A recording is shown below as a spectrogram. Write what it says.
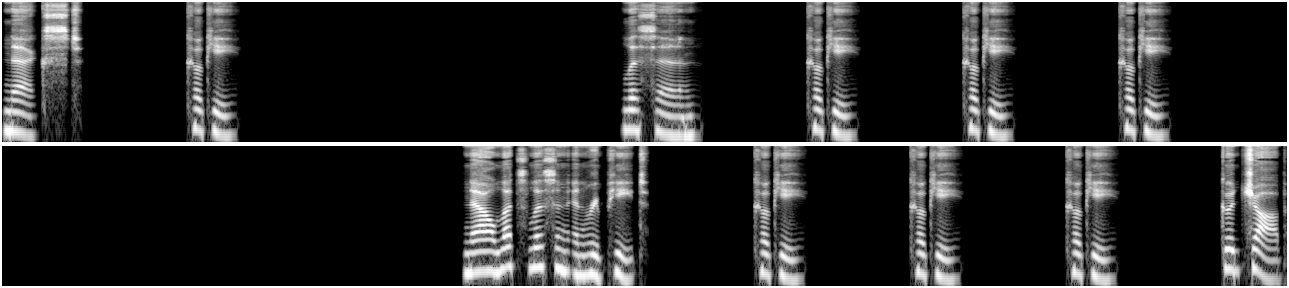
Next. Cookie. Listen. Cookie. Cookie. Cookie. Now let's listen and repeat. Cookie. Cookie. Cookie. Good job.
